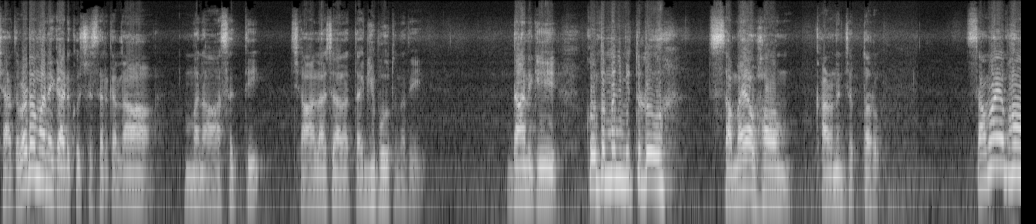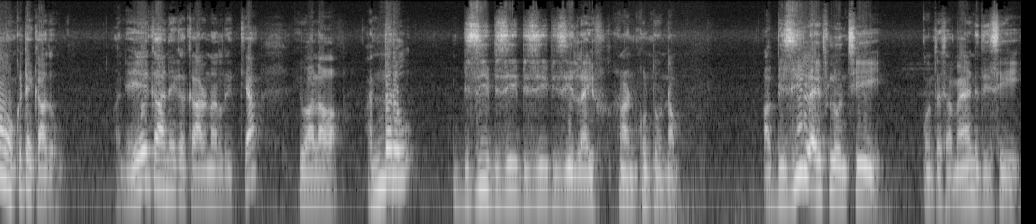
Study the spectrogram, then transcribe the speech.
చదవడం అనే కాడికి వచ్చేసరికల్లా మన ఆసక్తి చాలా చాలా తగ్గిపోతున్నది. దానికి కొంతమంది మిత్రులు సమయాభావం కారణం చెప్తారు. సమయాభావం ఒకటే కాదు. అనేక అనేక కారణాల రీత్యా ఇవాళ అందరూ busy busy busy busy life అని అనుకుంటున్నాం ఆ బిజీ లైఫ్లోంచి కొంత సమయాన్ని తీసి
